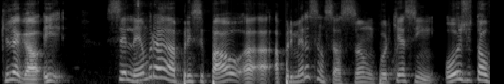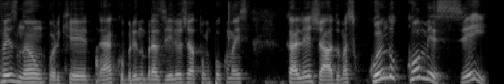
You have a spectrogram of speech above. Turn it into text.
Que legal. E você lembra a principal, a, a, primeira sensação? Porque assim, hoje talvez não, porque né, cobrindo Brasília eu já estou um pouco mais calejado. Mas quando comecei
